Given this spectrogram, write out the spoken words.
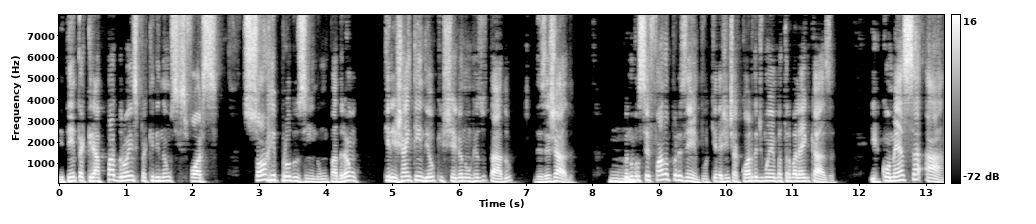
e tenta criar padrões para que ele não se esforce, só reproduzindo um padrão que ele já entendeu que chega num resultado desejado. Uhum. Quando você fala, por exemplo, que a gente acorda de manhã para trabalhar em casa e começa a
